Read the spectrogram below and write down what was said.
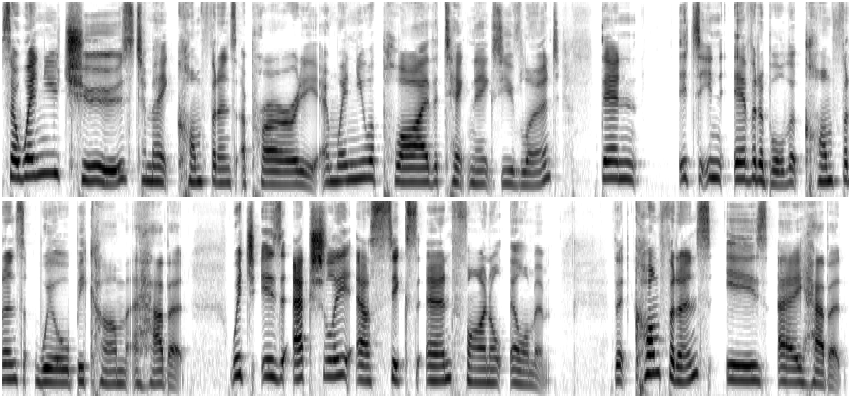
So, when you choose to make confidence a priority and when you apply the techniques you've learned, then it's inevitable that confidence will become a habit, which is actually our sixth and final element. That confidence is a habit.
